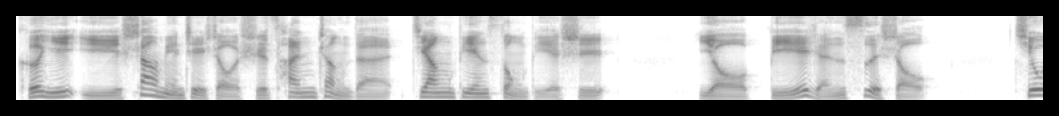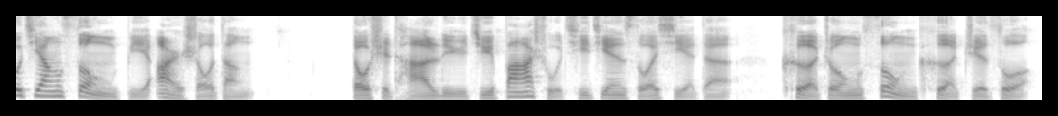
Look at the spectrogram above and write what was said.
可以与上面这首诗参政的江边送别诗。有《别人》四首，《秋江送别》二首等，都是他旅居巴蜀期间所写的客中送客之作。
